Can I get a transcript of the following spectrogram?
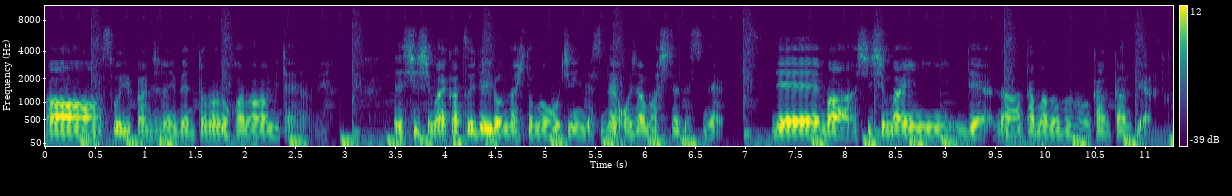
ああ、そういう感じのイベントなのかな、みたいなね。獅子舞担いでいろんな人のお家にですね、お邪魔してですね、で、まあ、獅子舞でな頭の部分をカンカンってやるとね、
